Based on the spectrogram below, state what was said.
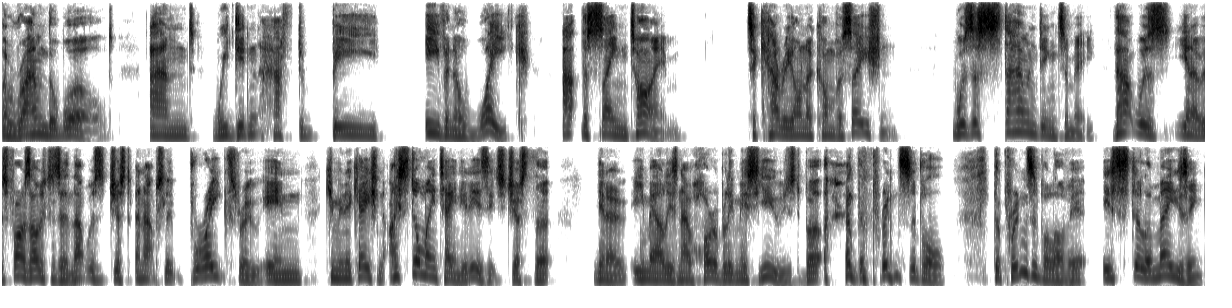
around the world and we didn't have to be even awake at the same time to carry on a conversation was astounding to me. That was, you know, as far as I was concerned, that was just an absolute breakthrough in communication. I still maintain it is. It's just that, you know, email is now horribly misused, but the principle, the principle of it is still amazing.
